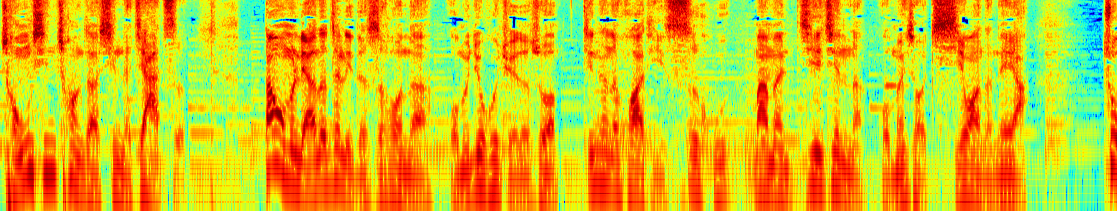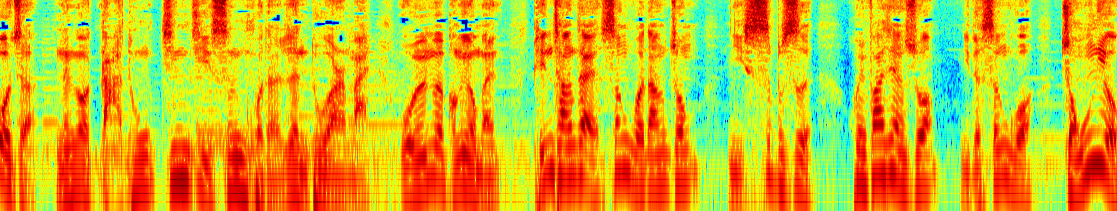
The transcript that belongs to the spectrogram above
重新创造新的价值。当我们聊到这里的时候呢，我们就会觉得说，今天的话题似乎慢慢接近了我们所期望的那样。作者能够打通经济生活的任督二脉。我们的朋友们，平常在生活当中，你是不是会发现说，你的生活总有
